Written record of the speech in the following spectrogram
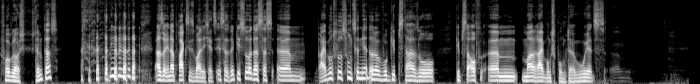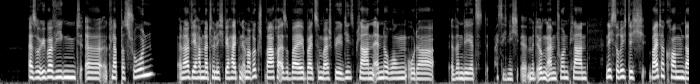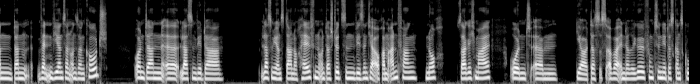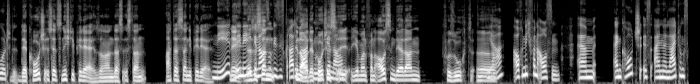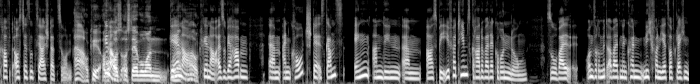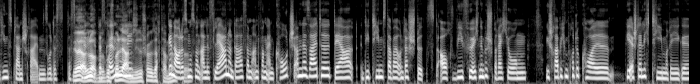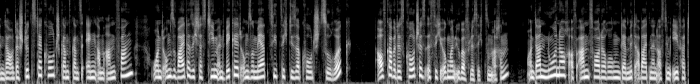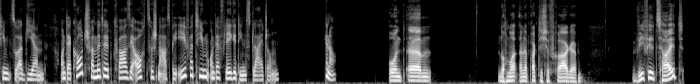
Frau Blosch, stimmt das? also in der Praxis meine ich jetzt. Ist das wirklich so, dass das ähm, reibungslos funktioniert oder wo gibt es da so, gibt es da auch ähm, mal Reibungspunkte, wo jetzt also überwiegend äh, klappt das schon. Na, ne? wir haben natürlich, wir halten immer Rücksprache, also bei, bei zum Beispiel Dienstplanänderungen oder wenn wir jetzt, weiß ich nicht, äh, mit irgendeinem Turnplan nicht so richtig weiterkommen, dann, dann wenden wir uns an unseren Coach und dann äh, lassen wir da, lassen wir uns da noch helfen, unterstützen. Wir sind ja auch am Anfang noch, sage ich mal. Und ähm, ja, das ist aber in der Regel funktioniert das ganz gut. Der Coach ist jetzt nicht die PDL, sondern das ist dann, ach, das ist dann die PDL. Nee, nee, nee, genau dann- so, wie Sie es gerade Genau, sagten. der Coach genau. ist äh, jemand von außen, der dann versucht, äh, Ja, auch nicht von außen. Ähm, ein Coach ist eine Leitungskraft aus der Sozialstation. Ah, okay, aber Genau. aus, aus der, wo man. Genau, ah, okay. genau. Also wir haben ähm, einen Coach, der ist ganz eng an den ähm, ASB-EFA-Teams, gerade bei der Gründung. So, weil unsere Mitarbeitenden können nicht von jetzt auf gleich einen Dienstplan schreiben. So, das, das Ja, ja, können, klar, das das muss man lernen, nicht. wie Sie schon gesagt haben. Genau, ne? das muss man alles lernen und da ist am Anfang ein Coach an der Seite, der die Teams dabei unterstützt. Auch wie führe ich eine Besprechung, wie schreibe ich ein Protokoll, wie erstelle ich Teamregeln. Da unterstützt der Coach ganz, ganz eng am Anfang und umso weiter sich das Team entwickelt, umso mehr zieht sich dieser Coach zurück. Aufgabe des Coaches ist, sich irgendwann überflüssig zu machen und dann nur noch auf Anforderungen der Mitarbeitenden aus dem EVA-Team zu agieren. Und der Coach vermittelt quasi auch zwischen ASB-EVA-Team und der Pflegedienstleitung. Genau. Und ähm, nochmal eine praktische Frage. Wie viel Zeit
